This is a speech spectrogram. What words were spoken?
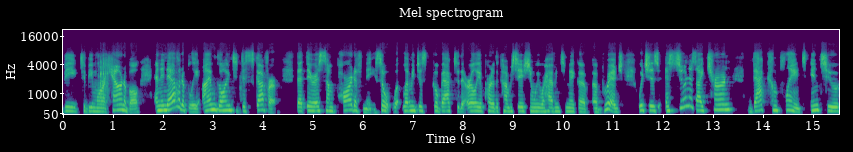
be to be more accountable. And inevitably i'm going to discover that there is some part of me. So w- let me just go back to the earlier part of the conversation we were having to make a, a bridge which is as soon as i turn that complaint into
